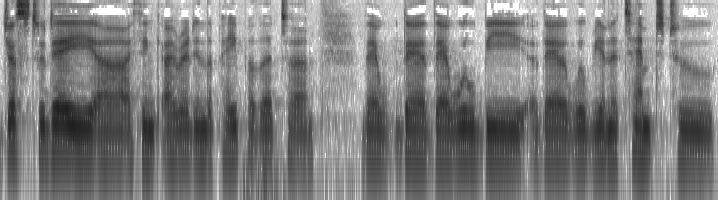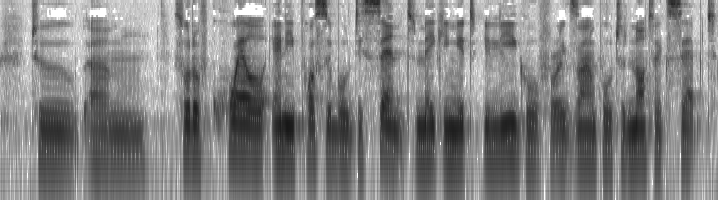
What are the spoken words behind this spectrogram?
just today, uh, I think I read in the paper that. Uh, there, there, there will be there will be an attempt to to um, sort of quell any possible dissent, making it illegal, for example, to not accept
